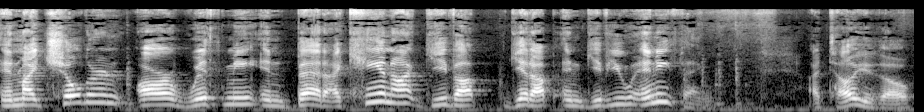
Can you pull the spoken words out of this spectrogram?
And my children are with me in bed. I cannot give up, get up and give you anything. I tell you though,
